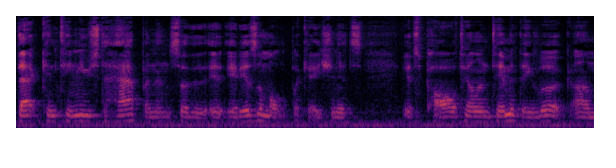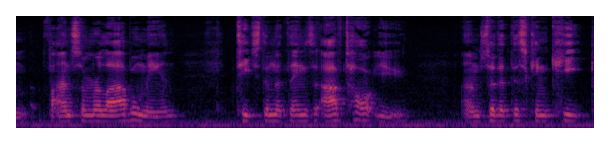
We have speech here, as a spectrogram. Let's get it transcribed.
that continues to happen, and so that it, it is a multiplication. It's it's Paul telling Timothy, look, um, find some reliable men, teach them the things that I've taught you, um, so that this can keep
